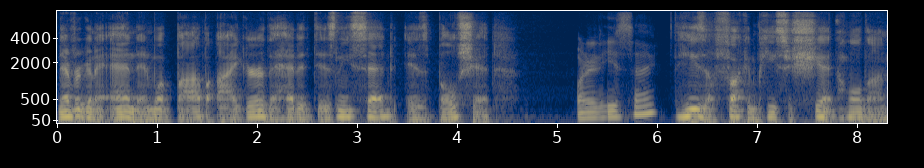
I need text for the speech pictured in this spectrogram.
never gonna end. And what Bob Iger, the head of Disney, said is bullshit. What did he say? He's a fucking piece of shit. Hold on.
